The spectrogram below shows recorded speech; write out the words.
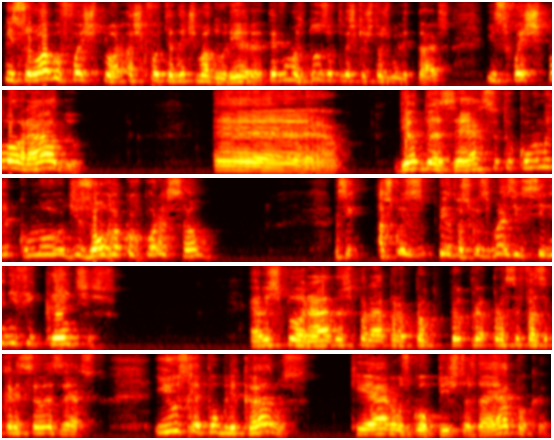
Isso logo foi explorado, acho que foi o Tenente Madureira, teve umas duas ou três questões militares. Isso foi explorado é, dentro do Exército como, como desonra à corporação. Assim, as coisas, Pedro, as coisas mais insignificantes eram exploradas para você fazer crescer o Exército. E os republicanos, que eram os golpistas da época,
